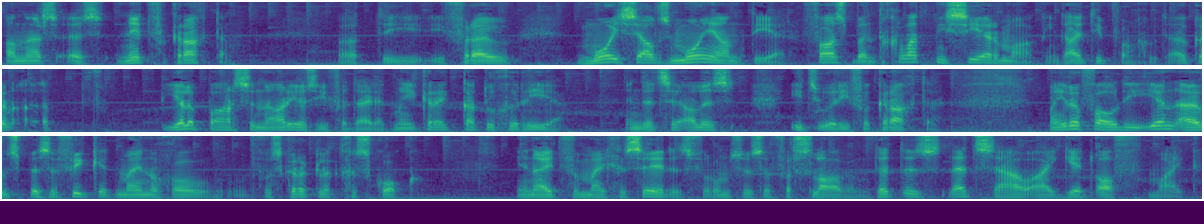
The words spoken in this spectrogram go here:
Anders is net verkrachting wat die die vrou mooi selfs mooi hanteer, vasbind, glad nie seermaak nie, daai tipe van goed. Ou kan 'n hele paar scenario's hier verduidelik, maar jy kry kategorieë en dit sê alles iets oor die verkragter. Maar in ieder geval die een ou spesifiek het my nogal verskriklik geskok. En hy het vir my gesê dit is vir hom soos 'n verslawing. Dit is that's how I get off, Mike.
